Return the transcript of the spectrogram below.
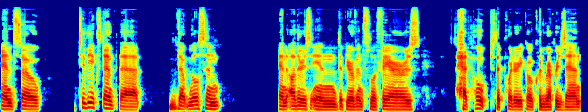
and so to the extent that that Wilson and others in the Bureau of Insular Affairs had hoped that Puerto Rico could represent,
